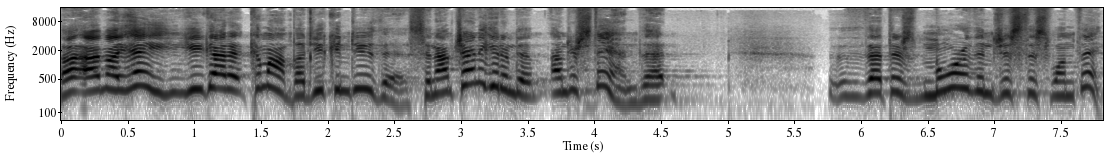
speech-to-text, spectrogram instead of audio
I'm like, hey, you got to, come on, bud, you can do this. And I'm trying to get them to understand that, that there's more than just this one thing.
